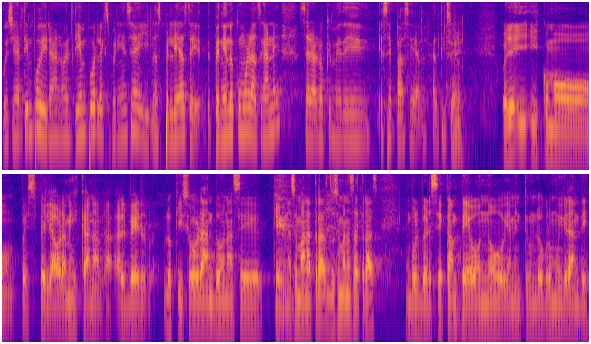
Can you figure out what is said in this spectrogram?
pues ya el tiempo dirá, ¿no? El tiempo, la experiencia y las peleas, de, dependiendo cómo las gane, será lo que me dé ese pase al, al título. Sí. Oye, y, y, como pues peleadora mexicana, al ver lo que hizo Brandon hace que una semana atrás, dos semanas atrás, en volverse campeón, ¿no? Obviamente un logro muy grande.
